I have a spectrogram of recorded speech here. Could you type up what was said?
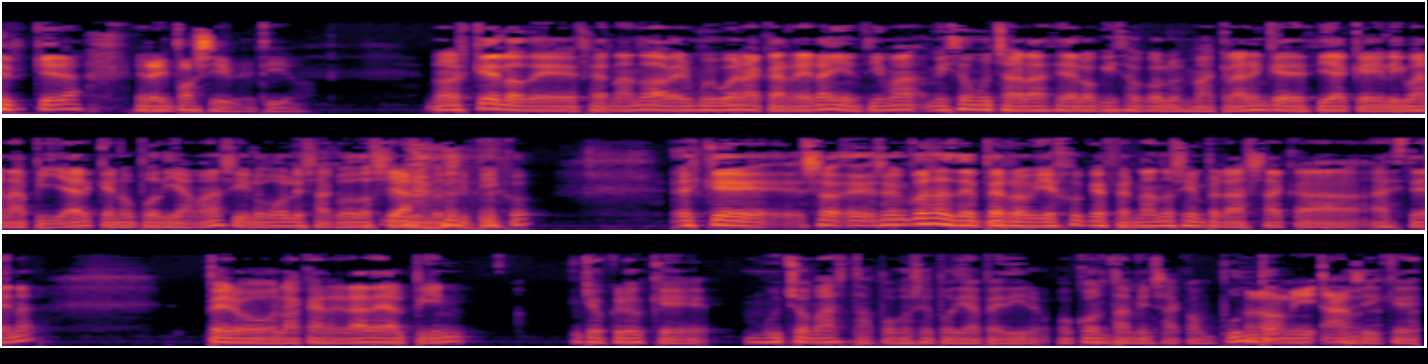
que, es que era, era imposible, tío. No, es que lo de Fernando, a ver, muy buena carrera y encima me hizo mucha gracia lo que hizo con los McLaren, que decía que le iban a pillar, que no podía más y luego le sacó dos Ya. segundos y pico. Es que eh, son cosas de perro viejo que Fernando siempre las saca a escena, pero la carrera de Alpine, yo creo que mucho más tampoco se podía pedir. Ocon también saca un punto, Bueno, a mí, a- así que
